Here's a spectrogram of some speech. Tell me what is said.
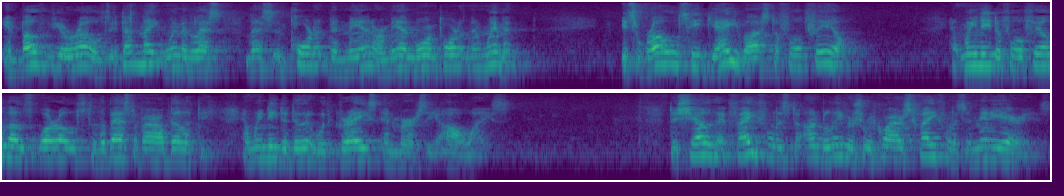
in both of your roles. It doesn't make women less, less important than men or men more important than women. It's roles He gave us to fulfill. And we need to fulfill those roles to the best of our ability. And we need to do it with grace and mercy always. To show that faithfulness to unbelievers requires faithfulness in many areas.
